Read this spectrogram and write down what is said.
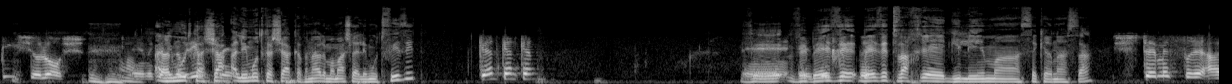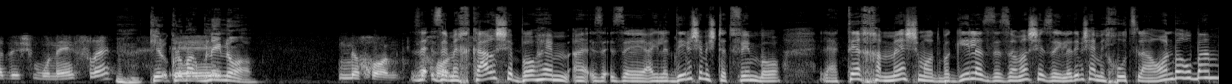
פי שלוש. אלימות קשה, אלימות קשה, הכוונה ממש לאלימות פיזית? כן, כן, כן. ובאיזה טווח גילים הסקר נעשה? 12 עד 18. כלומר בני נוער. נכון, זה, נכון. זה מחקר שבו הם, זה, זה הילדים שמשתתפים בו, לאתר 500 בגיל הזה, זה אומר שזה ילדים שהם מחוץ לארון ברובם?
